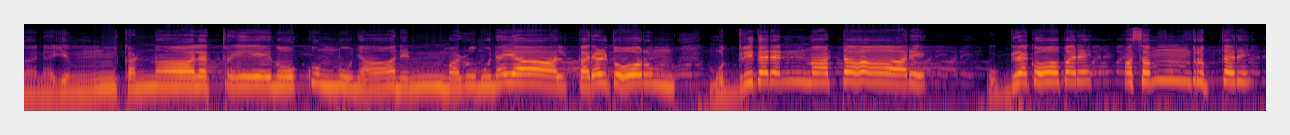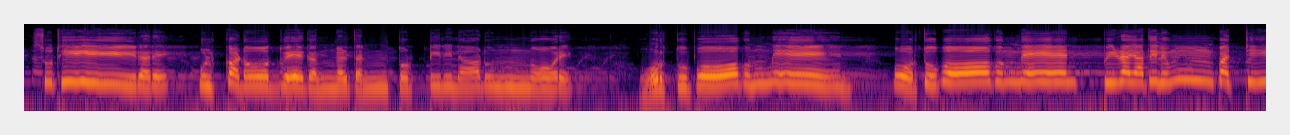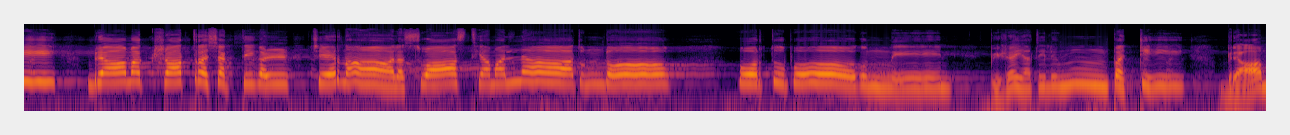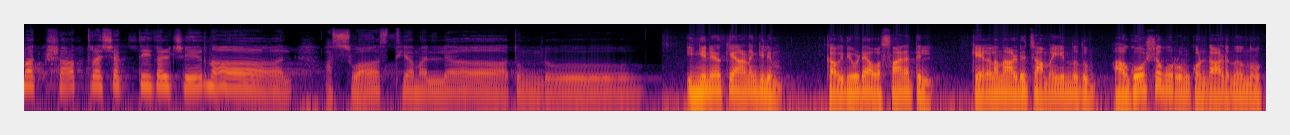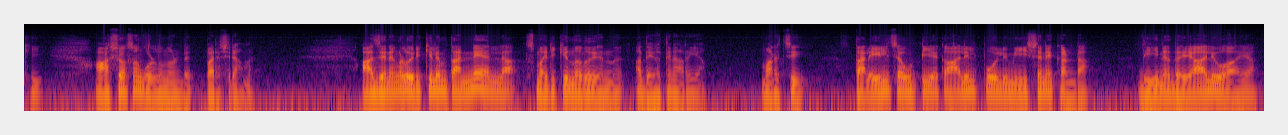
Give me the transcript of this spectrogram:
നനയും കണ്ണാലത്രേ നോക്കുന്നു ഞാൻ എൻ മഴുമുനയാൽ കരൾ തോറും മുദ്രിതരൻ നാട്ടാരെ ഉഗ്രകോപരെ അസംതൃപ്തരെ സുധീരരെ ഉൾക്കടോദ്വേഗങ്ങൾ തൻ തൊട്ടിലാടുന്നോരെ ഓർത്തുപോകുന്നേൻ ഓർത്തുപോകുന്നേൻ പിഴയതിലും പറ്റി ബ്രാഹ്മക്ഷാത്രശക്തികൾ ചേർന്നാല സ്വാസ്ഥ്യമല്ലാതുണ്ടോ ഓർത്തുപോകുന്നേൻ പിഴയതിലും പറ്റി ബ്രാഹ്മക്ഷാത്രശക്തികൾ ചേർന്നാൽ അസ്വാസ്ഥ്യമല്ലാതുണ്ടോ? ഇങ്ങനെയൊക്കെ ആണെങ്കിലും കവിതയുടെ അവസാനത്തിൽ കേരളനാട് ചമയുന്നതും ആഘോഷപൂർവം കൊണ്ടാടുന്നതും നോക്കി ആശ്വാസം കൊള്ളുന്നുണ്ട് പരശുരാമൻ. ആ ജനങ്ങൾ ഒരിക്കലും തന്നെയല്ല സ്മരിക്കുന്നത് എന്ന് അദ്ദേഹത്തിന് അറിയാം മറിച്ച് തലയിൽ ചവിട്ടിയ കാലിൽ പോലും ഈശനെ കണ്ട ദീനദയാലുവായ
